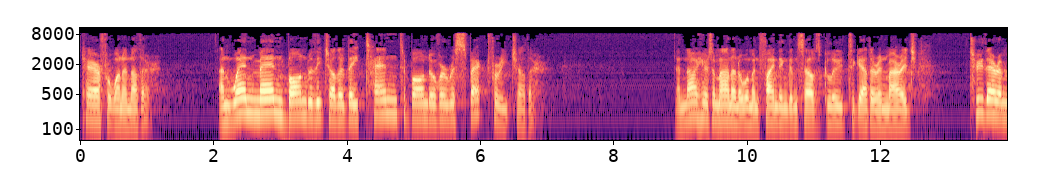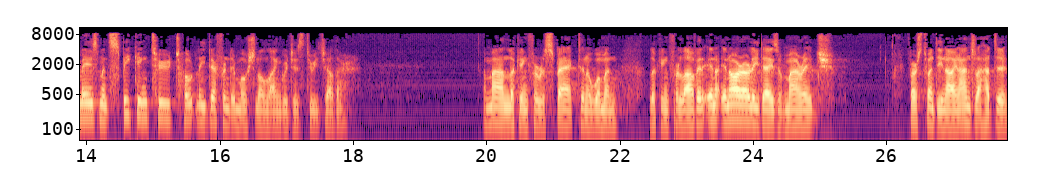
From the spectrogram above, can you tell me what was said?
care for one another. And when men bond with each other, they tend to bond over respect for each other. And now here's a man and a woman finding themselves glued together in marriage to their amazement, speaking two totally different emotional languages to each other. A man looking for respect and a woman looking for love. In, in, in our early days of marriage, verse 29, Angela had to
